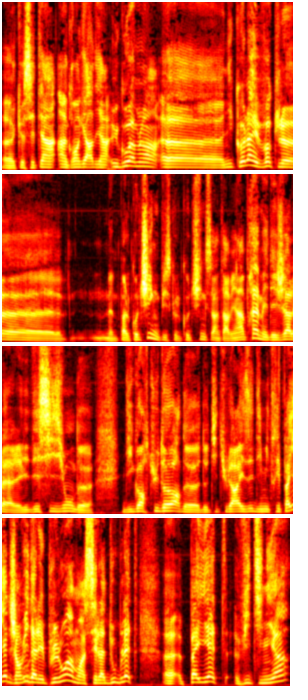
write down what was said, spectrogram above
euh, que c'était un, grand gardien. Hugo Hamelin, euh, Nicolas évoque le même pas le coaching puisque le coaching ça intervient après, mais déjà les décisions d'Igor Tudor de, titulariser Dimitri Payet. J'ai envie d'aller plus loin, moi. C'est la doublette Payet-Vitinha.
